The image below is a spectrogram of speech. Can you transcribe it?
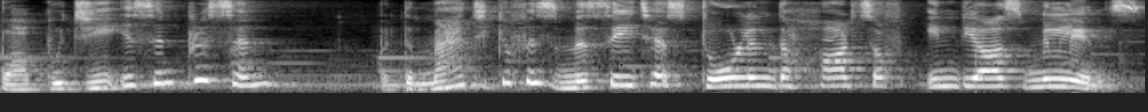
Bapuji is in prison, but the magic of his message has stolen the hearts of India's millions.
